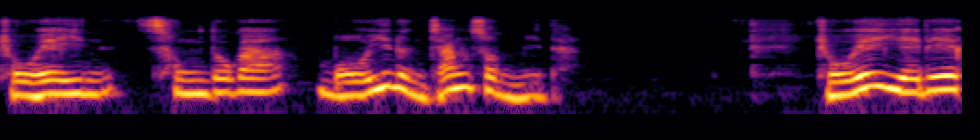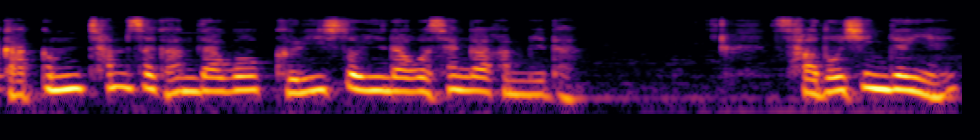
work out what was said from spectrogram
교회인 성도가 모이는 장소입니다. 교회 예배에 가끔 참석한다고 그리스도인이라고 생각합니다. 사도신경이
